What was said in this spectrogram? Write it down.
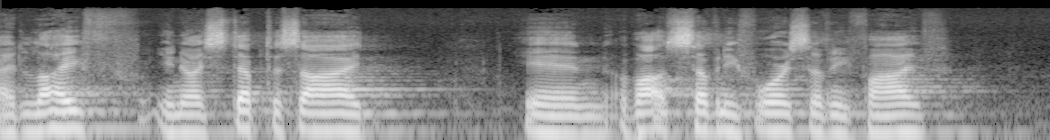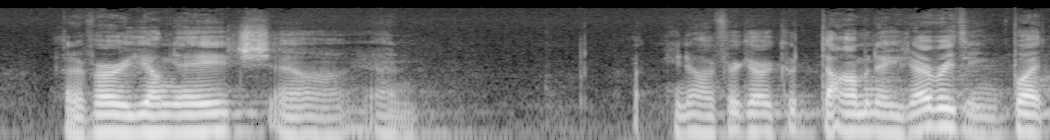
at life, you know, I stepped aside in about 74, 75 at a very young age, uh, and you know, I figured I could dominate everything, but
